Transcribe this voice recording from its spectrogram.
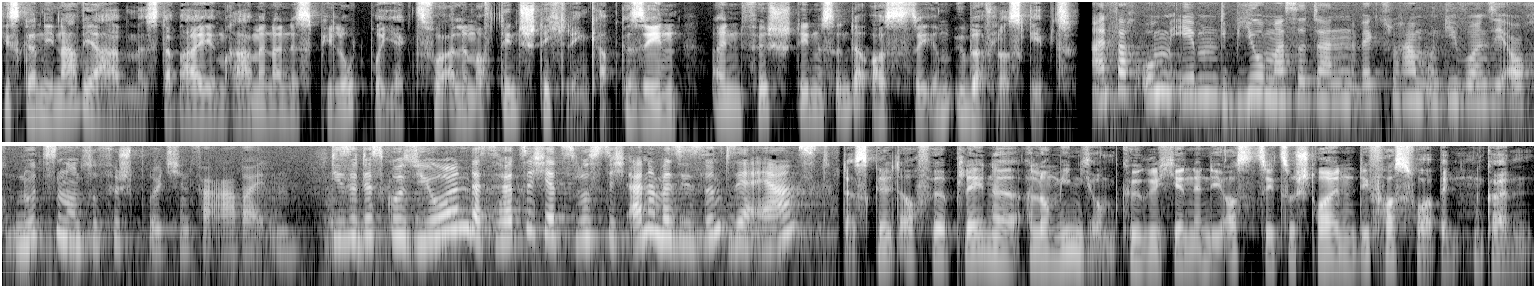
Die Skandinavier haben es dabei im Rahmen eines Pilotprojekts Projekts vor allem auf den Stichling abgesehen, einen Fisch, den es in der Ostsee im Überfluss gibt. Einfach um eben die Biomasse dann wegzuhaben und die wollen sie auch nutzen und zu Fischbrötchen verarbeiten. Diese Diskussion, das hört sich jetzt lustig an, aber sie sind sehr ernst. Das gilt auch für Pläne, Aluminiumkügelchen in die Ostsee zu streuen, die Phosphor binden können.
